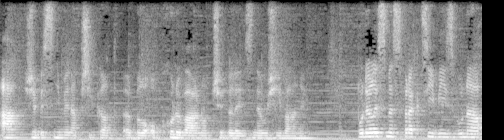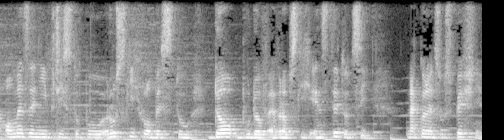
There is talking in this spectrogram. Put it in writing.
a že by s nimi například bylo obchodováno či byly zneužívány. Podali jsme s frakcí výzvu na omezení přístupu ruských lobbystů do budov evropských institucí. Nakonec úspěšně.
